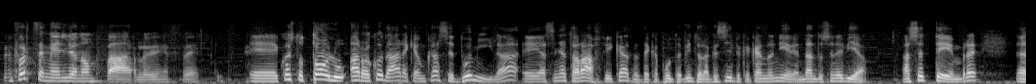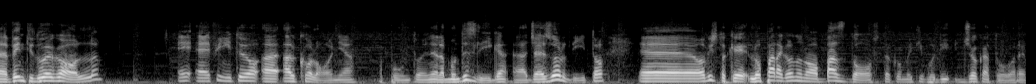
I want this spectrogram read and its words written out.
Forse è meglio non farlo, in effetti. Eh, questo Tolu Arokodare che è un classe 2000 e ha segnato a raffica, tant'è che appunto ha vinto la classifica cannonieri andandosene via a settembre, eh, 22 gol e è finito eh, al Colonia, appunto, nella Bundesliga, ha già esordito. Eh, ho visto che lo paragonano a Bas Dost come tipo di giocatore.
